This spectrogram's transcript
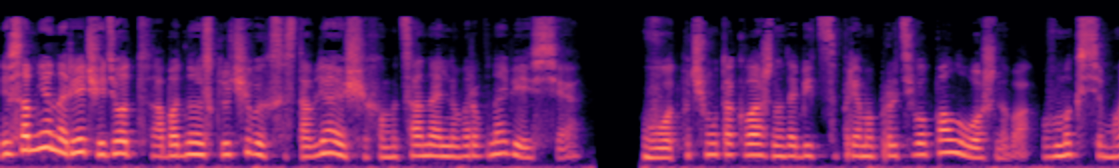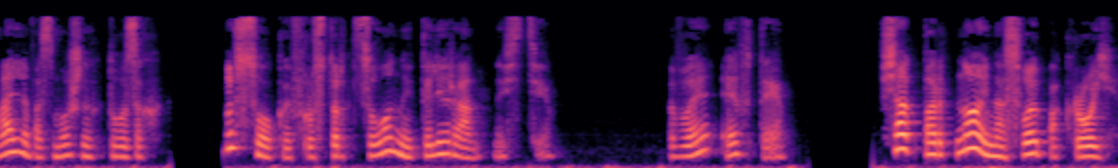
Несомненно, речь идет об одной из ключевых составляющих эмоционального равновесия. Вот почему так важно добиться прямо противоположного, в максимально возможных дозах, высокой фрустрационной толерантности. ВФТ. Всяк портной на свой покрой.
